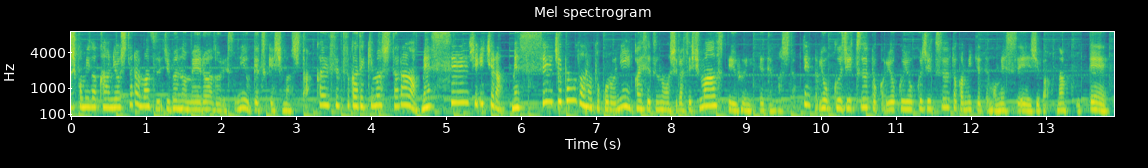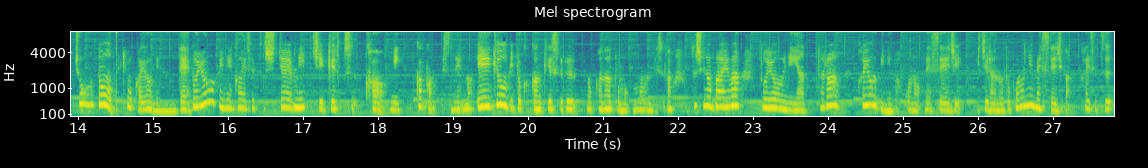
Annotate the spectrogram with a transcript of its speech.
し込みが完了したら、まず自分のメールアドレスに受付しました。解説ができましたら、メッセージ一覧、メッセージボードのところに解説のお知らせしますっていう風に出てました。で、翌日とか翌々日とか見ててもメッセージがなくて、ちょうど今日火曜日なので、土曜日に解説して、日、月、火、3日間ですね。まあ、営業日とか関係するのかなとも思うんですが、私の場合は土曜日にやったら、火曜日にはこのメッセージ、一覧のところにメッセージが解説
